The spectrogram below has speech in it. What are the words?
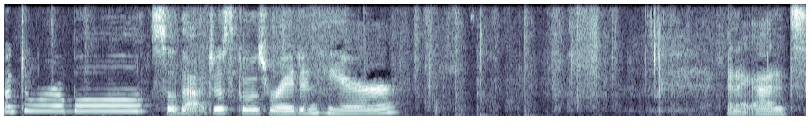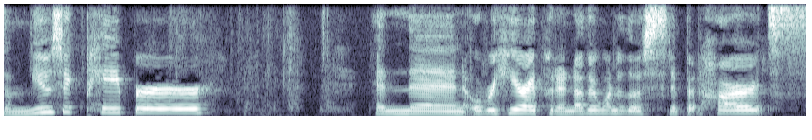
Adorable. So that just goes right in here. And I added some music paper. And then over here I put another one of those snippet hearts,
